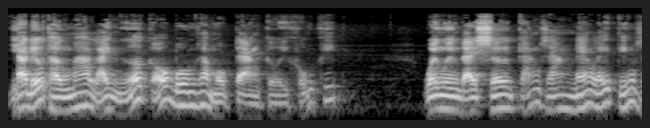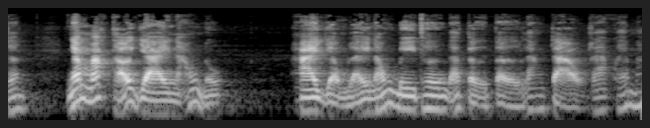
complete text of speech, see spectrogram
Giả điểu thần ma lại ngửa cổ buông ra một tràng cười khủng khiếp. Quay nguyên đại sư cắn răng nén lấy tiếng rên, nhắm mắt thở dài não nuột. Hai dòng lệ nóng bi thương đã từ từ lan trào ra khóe mắt.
